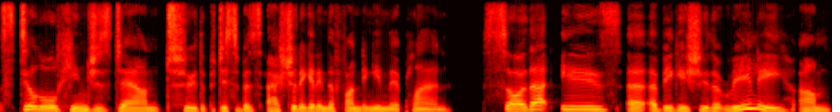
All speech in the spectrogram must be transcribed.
still all hinges down to the participants actually getting the funding in their plan. So that is a, a big issue that really um,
